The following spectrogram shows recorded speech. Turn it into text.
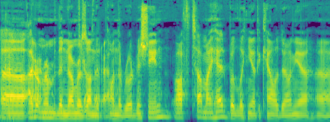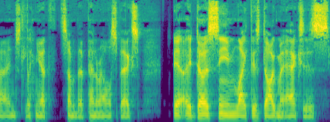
Uh, I don't remember the numbers Got on the out. on the road machine off the top of my head, but looking at the Caledonia uh, and just looking at some of the Pinarello specs, yeah, it does seem like this Dogma X is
